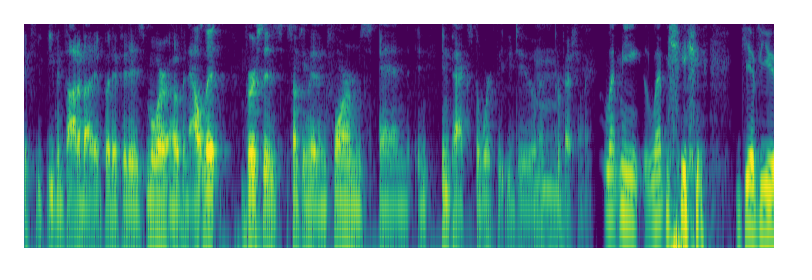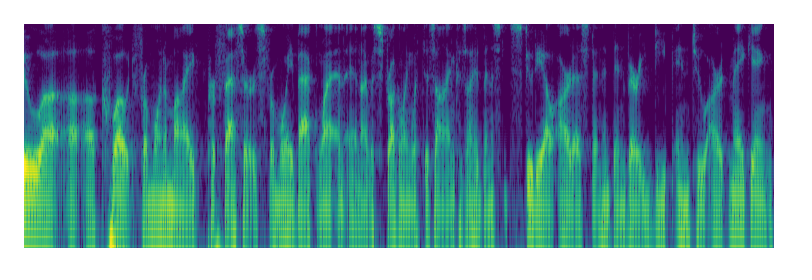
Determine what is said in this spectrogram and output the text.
if you've even thought about it, but if it is more of an outlet versus something that informs and in, impacts the work that you do mm. professionally. Let me let me give you a, a, a, quote from one of my professors from way back when, and I was struggling with design because I had been a studio artist and had been very deep into art making.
